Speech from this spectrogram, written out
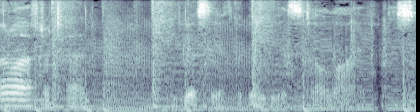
Little after 10. I need go see if the baby is still alive see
